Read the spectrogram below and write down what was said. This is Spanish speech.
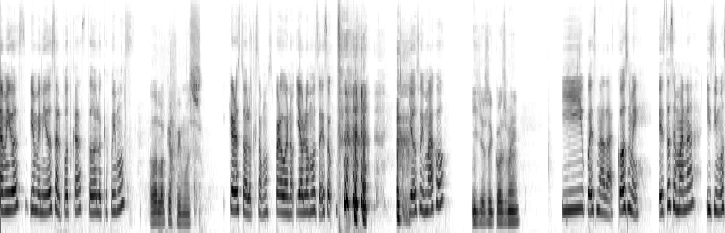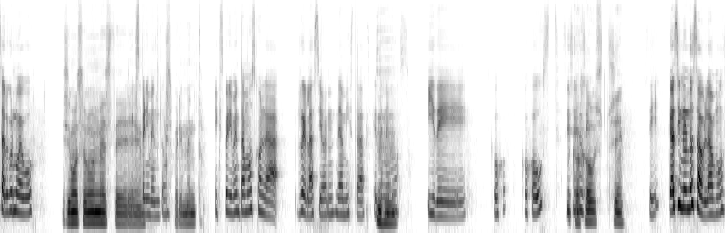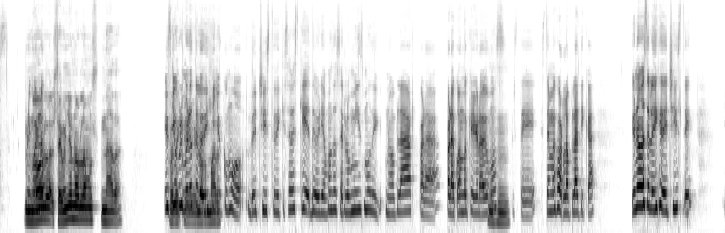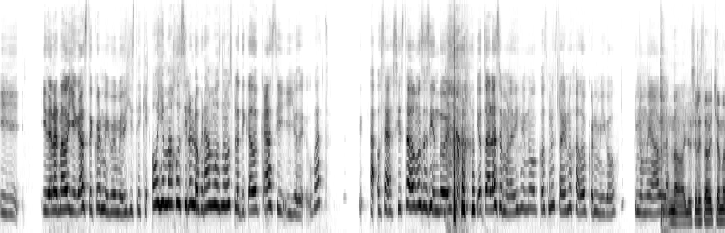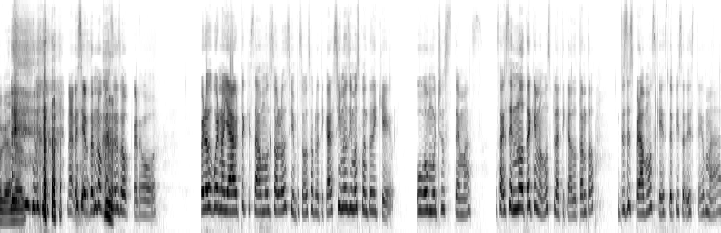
Hola amigos, bienvenidos al podcast Todo lo que fuimos. Todo lo que fuimos. Que ahora es todo lo que somos, pero bueno, ya hablamos de eso. yo soy Majo. Y yo soy Cosme. Y pues nada, Cosme, esta semana hicimos algo nuevo. Hicimos un este experimento. Experimento. Experimentamos con la relación de amistad que tenemos y de co-host. sí, sí, co-host, sí. sí. casi no nos hablamos. Primero, según yo no hablamos nada. Es que primero te lo dije yo como de chiste, de que sabes que deberíamos hacer lo mismo, de no hablar para, para cuando que grabemos este, esté mejor la plática. Yo una vez te lo dije de chiste y, y de la nada llegaste conmigo y me dijiste que, oye Majo, sí lo logramos, no hemos platicado casi. Y yo de, ¿what? Ah, o sea, sí estábamos haciendo eso. Yo toda la semana dije, no, Cosme está enojado conmigo y no me habla. No, yo sí le estaba echando ganas. no, no es cierto, no pensé eso, pero... Pero bueno, ya ahorita que estábamos solos y empezamos a platicar, sí nos dimos cuenta de que hubo muchos temas. O sea, se nota que no hemos platicado tanto. Entonces esperamos que este episodio esté más...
